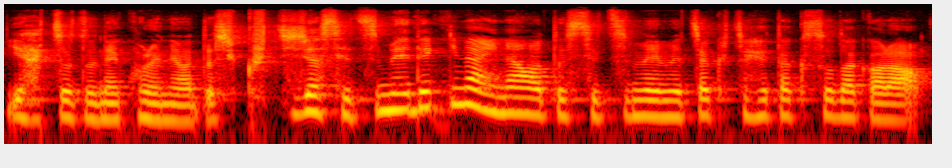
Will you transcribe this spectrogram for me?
いやちょっとねこれね私口じゃ説明できないな。私説明めちゃくちゃ下手くそだから。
